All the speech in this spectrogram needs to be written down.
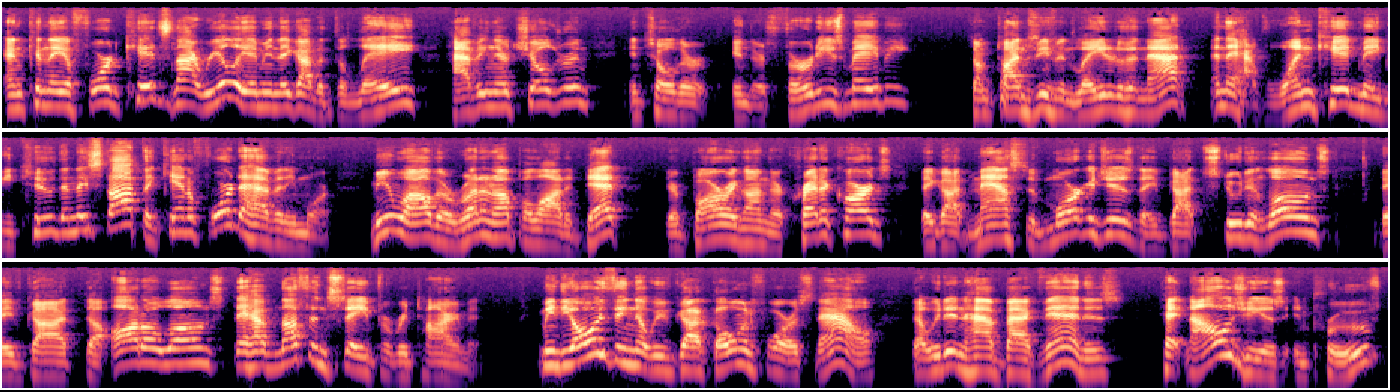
And can they afford kids? Not really. I mean, they got to delay having their children until they're in their 30s, maybe, sometimes even later than that. And they have one kid, maybe two, then they stop. They can't afford to have any more. Meanwhile, they're running up a lot of debt. They're borrowing on their credit cards. They got massive mortgages. They've got student loans. They've got uh, auto loans. They have nothing saved for retirement. I mean, the only thing that we've got going for us now that we didn't have back then is technology has improved,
